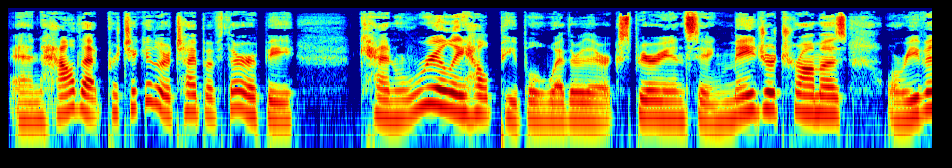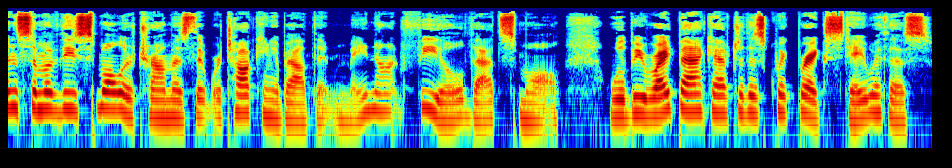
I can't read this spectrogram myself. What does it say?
and how that particular type of therapy can really help people, whether they're experiencing major traumas or even some of these smaller traumas that we're talking about that may not feel that small. We'll be right back after this quick break. Stay with us.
